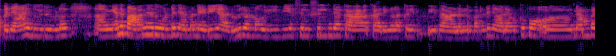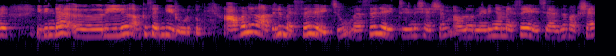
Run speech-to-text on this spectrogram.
അപ്പോൾ ഞാൻ ഇതൊരു ഇവൾ ഇങ്ങനെ പറഞ്ഞതുകൊണ്ട് ഞാൻ പറഞ്ഞ എടി അടൂരുള്ള ഒലിവിയ സിൽസിലിന്റെ കാര്യങ്ങളൊക്കെ ഇത് ഇതാണെന്ന് പറഞ്ഞിട്ട് ഞാൻ അവൾക്ക് നമ്പർ ഇതിന്റെ റീൽ അവൾക്ക് സെൻഡ് ചെയ്ത് കൊടുത്തു. അവൾ അതിൽ മെസ്സേജ് അയച്ചു. മെസ്സേജ് അയച്ചതിന് ശേഷം അവൾ പറഞ്ഞിട്ട് ഞാൻ മെസ്സേജ് അയച്ചായിരുന്നു. പക്ഷേ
